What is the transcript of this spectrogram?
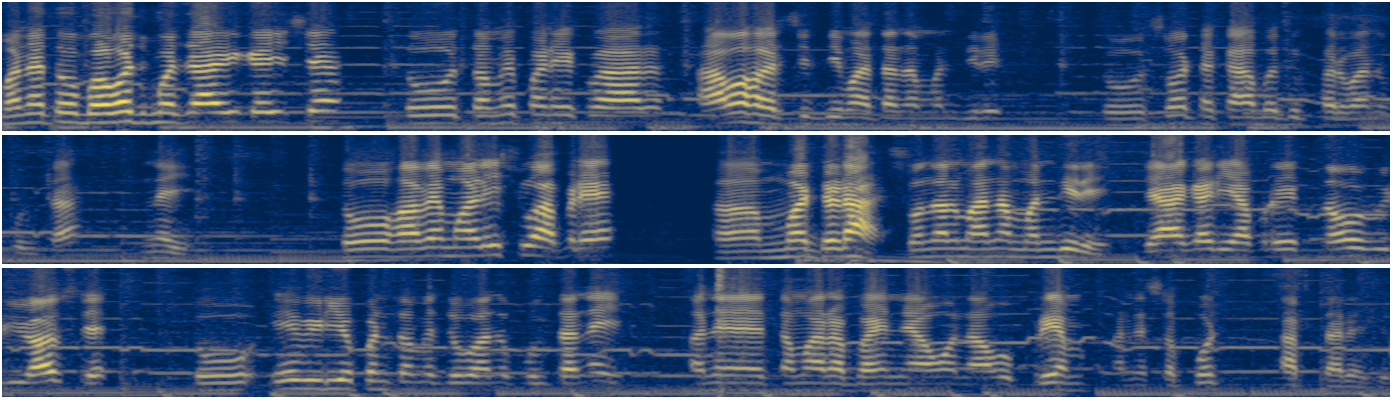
મને તો બહુ જ મજા આવી ગઈ છે. તો તમે પણ એકવાર આવો હરસિદ્ધિ માતાના મંદિરે. તો સો ટકા આ બધું ફરવાનું ભૂલતા નહીં. તો હવે મળીશું આપણે મઢડા સોનલમાના મંદિરે. ત્યાં આગળ આપણો એક નવો વીડિયો આવશે, તો એ વીડિયો પણ તમે જોવાનું ભૂલતા નહીં. અને તમારા ભાઈને આવો ને આવો પ્રેમ અને સપોર્ટ આપતા રહેજો.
